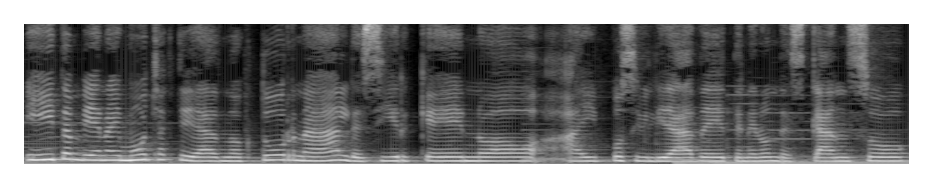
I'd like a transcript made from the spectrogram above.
y también hay mucha actividad nocturna, al decir que no hay posibilidad de tener un descanso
